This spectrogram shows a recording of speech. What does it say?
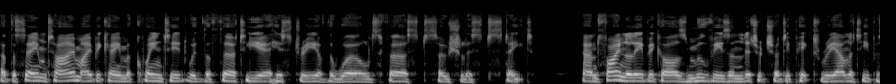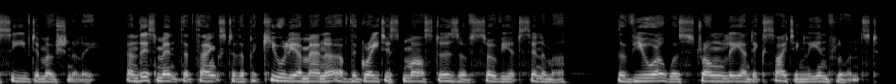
At the same time, I became acquainted with the 30 year history of the world's first socialist state. And finally, because movies and literature depict reality perceived emotionally. And this meant that thanks to the peculiar manner of the greatest masters of Soviet cinema, the viewer was strongly and excitingly influenced.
